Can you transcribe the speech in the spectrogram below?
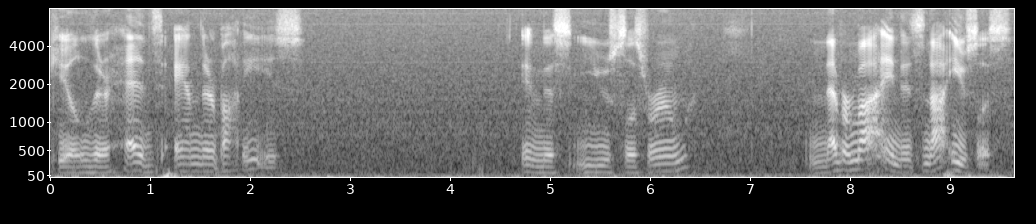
kill their heads and their bodies in this useless room. Never mind, it's not useless.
